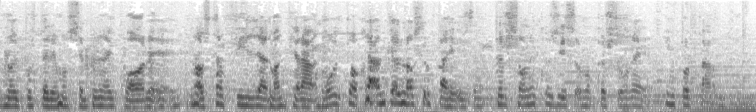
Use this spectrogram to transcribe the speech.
noi porteremo sempre nel cuore nostra figlia, mancherà molto anche al nostro paese. Persone così sono persone importanti.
